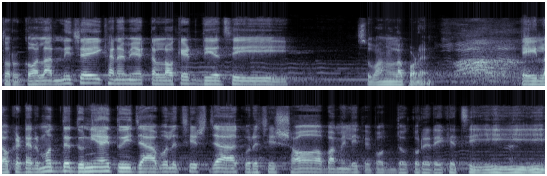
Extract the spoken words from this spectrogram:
তোর গলার নিচে এইখানে আমি একটা লকেট দিয়েছি। সুবহানাল্লাহ পড়েন। এই লকেটের মধ্যে দুনিয়ায় তুই যা বলেছিস, যা করেছিস, সব আমি লিপিবদ্ধ করে রেখেছি।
